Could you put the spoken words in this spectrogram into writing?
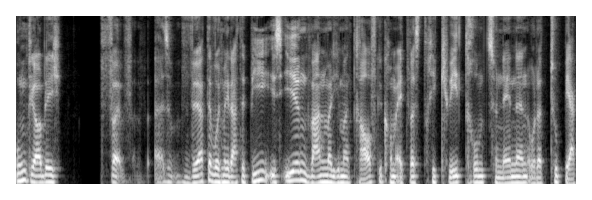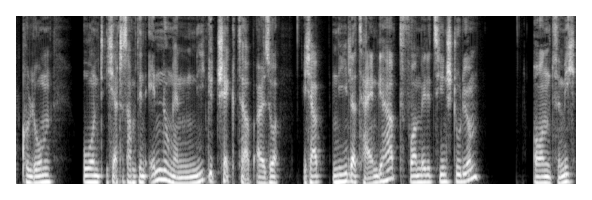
unglaublich, also Wörter, wo ich mir gedacht habe, wie ist irgendwann mal jemand draufgekommen, etwas Triquetrum zu nennen oder Tuberculum und ich das auch mit den Endungen nie gecheckt habe. Also ich habe nie Latein gehabt vor dem Medizinstudium und für mich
